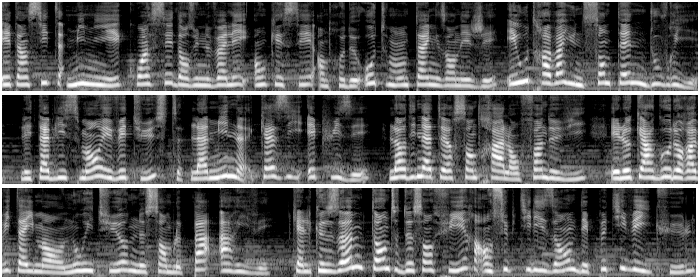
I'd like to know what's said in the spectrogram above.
est un site minier coincé dans une vallée encaissée entre de hautes montagnes enneigées et où travaillent une centaine d'ouvriers. L'établissement est vétuste, la mine quasi épuisée, l'ordinateur central en fin de vie et le cargo de ravitaillement en nourriture ne semblent pas arriver. Quelques hommes tentent de s'enfuir en subtilisant des petits véhicules,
